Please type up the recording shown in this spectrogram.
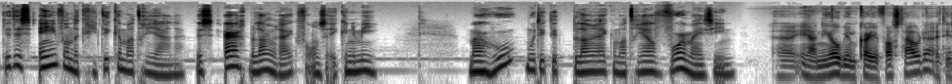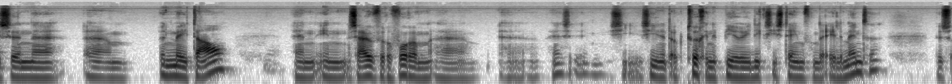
Dit is een van de kritieke materialen, dus erg belangrijk voor onze economie. Maar hoe moet ik dit belangrijke materiaal voor mij zien? Uh, ja, niobium kan je vasthouden. Het is een, uh, um, een metaal. En in zuivere vorm uh, zie, zie, je het ook terug in het periodiek systeem van de elementen. Dus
